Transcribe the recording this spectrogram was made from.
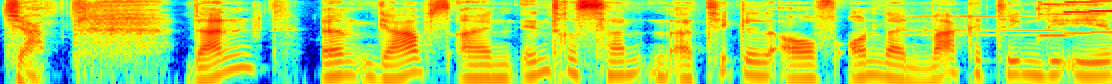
Tja, dann ähm, gab es einen interessanten Artikel auf onlinemarketing.de.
